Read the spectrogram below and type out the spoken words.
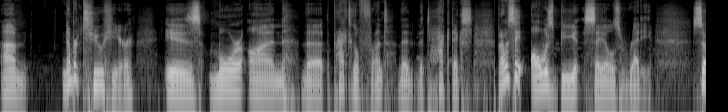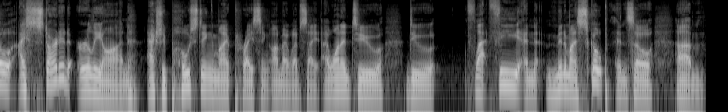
Um, number two here is more on the, the practical front, the, the tactics, but I would say always be sales ready. So I started early on actually posting my pricing on my website. I wanted to do flat fee and minimize scope. And so um,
